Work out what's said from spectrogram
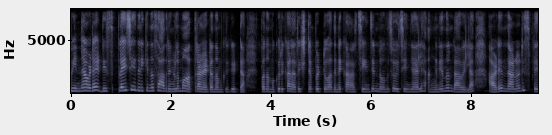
പിന്നെ അവിടെ ഡിസ്പ്ലേ ചെയ്തിരിക്കുന്ന സാധനങ്ങൾ മാത്രമാണ് കേട്ടോ നമുക്ക് കിട്ടുക. ഇപ്പോൾ നമുക്കൊരു കളർ ഇഷ്ടപ്പെട്ടു അതിന്റെ കളർ ചേഞ്ച് ഉണ്ടോ എന്ന് ചോദിച്ചു കഴിഞ്ഞാൽ അങ്ങനെയൊന്നും ഉണ്ടാവില്ല. അവിടെ എന്താണോ ഡിസ്പ്ലേ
